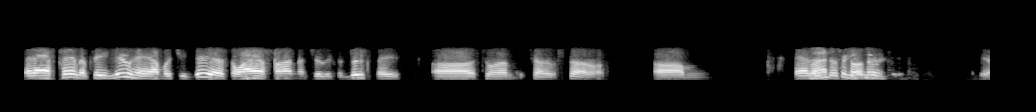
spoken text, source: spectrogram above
and asked him if he knew him, which he did. So I asked Simon to introduce me uh, to him, et cetera, et cetera. Um, and well, it's just so many, yeah.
